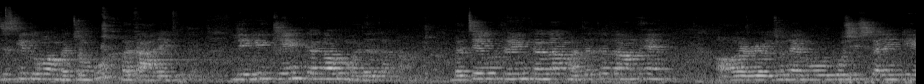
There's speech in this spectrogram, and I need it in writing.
जिसके थ्रू हम बच्चों को बता रहे होते हैं। लेकिन ट्रेन करना वो मदर का काम है। बच्चे को ट्रेन करना मदर का काम है और जो है वो कोशिश करें कि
